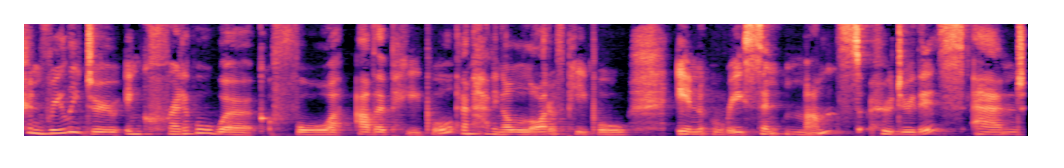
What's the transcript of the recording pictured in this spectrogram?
can really do incredible work for other people. And I'm having a lot of people in recent months who do this. And,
